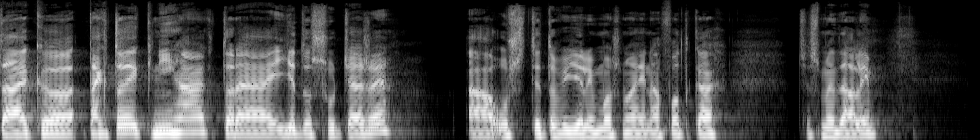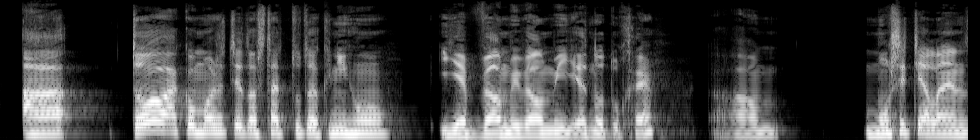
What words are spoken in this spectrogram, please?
Tak, e, tak to je kniha, ktorá ide do súťaže a už ste to videli možno aj na fotkách, čo sme dali. A to, ako môžete dostať túto knihu, je veľmi, veľmi jednoduché. Um, musíte len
